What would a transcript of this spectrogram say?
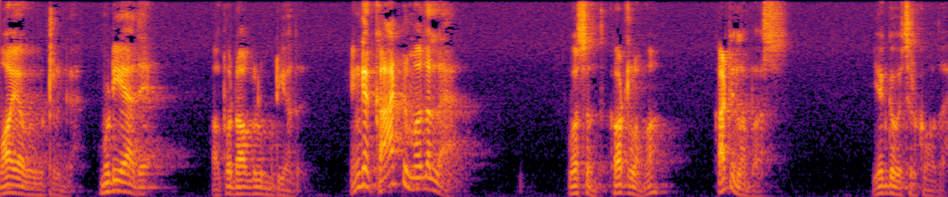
மாயாவை விட்டுருங்க. முடியாதே. அப்போ நாங்களும் முடியாது. எங்கே காட்டு முதல்ல? வசந்த் காட்டலாமா? காட்டிடலாம் பாஸ் எங்கே வச்சுருக்கோம் அதை?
